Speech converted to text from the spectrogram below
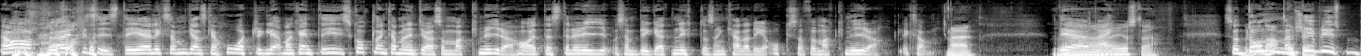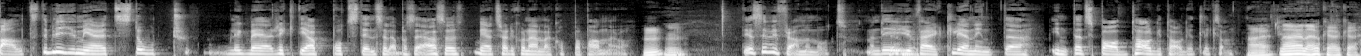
Ja, ja, precis. Det är liksom ganska hårt reglerat. Man kan inte, I Skottland kan man inte göra som Mackmyra. Ha ett destilleri och sen bygga ett nytt och sen kalla det också för Mackmyra. Liksom. Nej. Det, nej. nej, just det. Så Bra de, namn och men det blir ju balt. Det blir ju mer ett stort, med riktiga pottstills, eller på att säga. Alltså mer traditionella kopparpannor. Då. Mm. Det ser vi fram emot. Men det är ju verkligen inte, inte ett spadtag taget liksom. Nej. Nej, nej, okej, okej.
